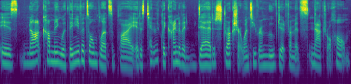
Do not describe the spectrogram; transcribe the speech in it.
is not coming with any of its own blood supply. It is technically kind of a dead structure once you've removed it from its natural home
